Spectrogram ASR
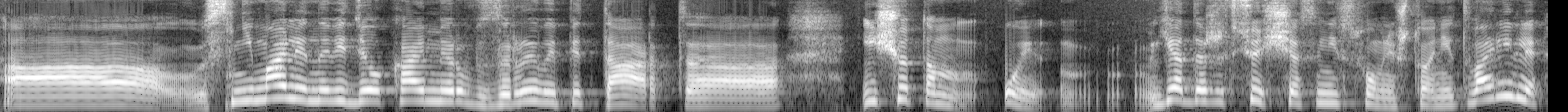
а, снимали на видеокамеру взрывы петард. А, еще там, ой, я даже все сейчас и не вспомню, что они творили.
